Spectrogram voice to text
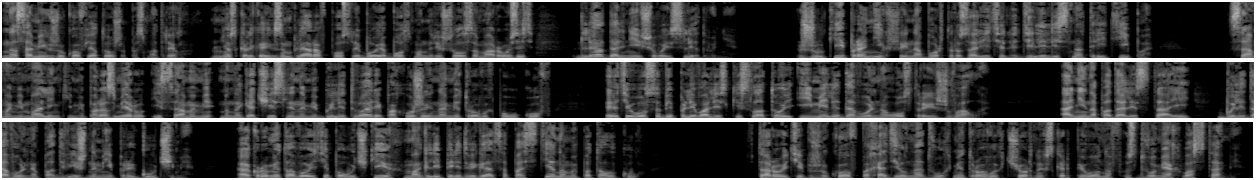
На самих жуков я тоже посмотрел. Несколько экземпляров после боя боцман решил заморозить, для дальнейшего исследования. Жуки, проникшие на борт разорителя, делились на три типа. Самыми маленькими по размеру и самыми многочисленными были твари, похожие на метровых пауков. Эти особи плевались кислотой и имели довольно острые жвала. Они нападали стаей, были довольно подвижными и прыгучими. А кроме того, эти паучки могли передвигаться по стенам и потолку. Второй тип жуков походил на двухметровых черных скорпионов с двумя хвостами.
